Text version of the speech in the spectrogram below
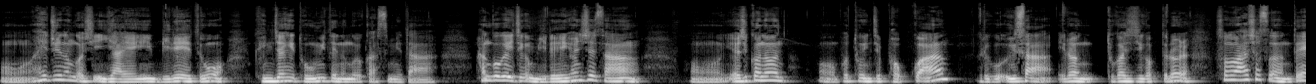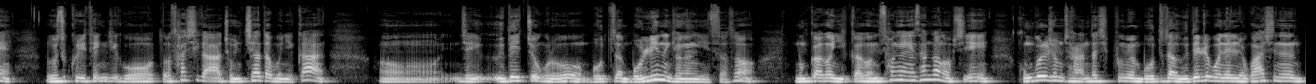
어 해주는 것이 이 아이의 미래에도 굉장히 도움이 되는 것 같습니다. 한국의 지금 미래의 현실상 어 여지껏은 어 보통 이제 법관 그리고 의사 이런 두 가지 직업들을 선호하셨었는데 로스쿨이 생기고 또 사시가 존치하다 보니까 어, 이제 의대 쪽으로 모두 다 몰리는 경향이 있어서 문과건 이과건 성향에 상관없이 공부를 좀 잘한다 싶으면 모두 다 의대를 보내려고 하시는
